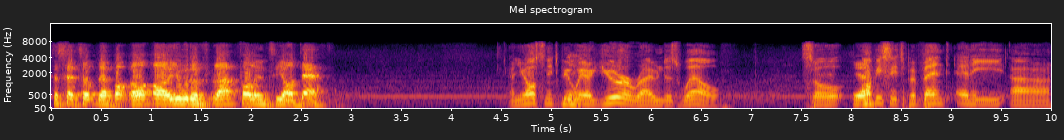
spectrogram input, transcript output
to set up the, bo- or, or you would have like, fallen to your death. And you also need to be Yeah. aware you're around as well. So Yeah. obviously to prevent any uh,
